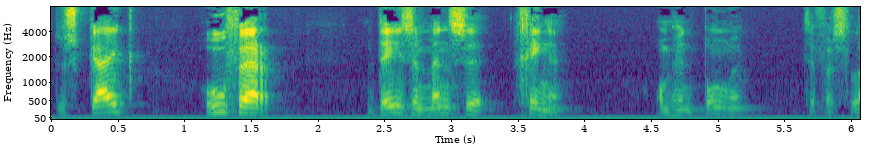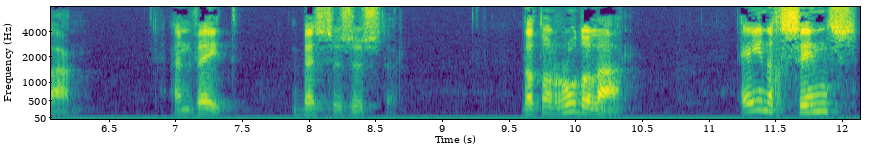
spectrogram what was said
Dus kijk hoe ver deze mensen gingen om hun tongen te verslaan. En weet, beste zuster, dat een roddelaar enigszins,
